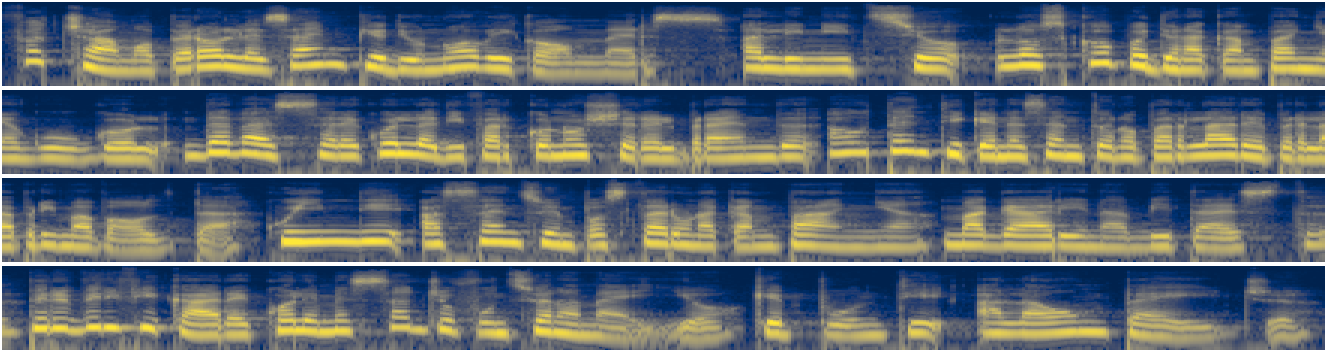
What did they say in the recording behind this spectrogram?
Facciamo però l'esempio di un nuovo e-commerce. All'inizio, lo scopo di una campagna Google deve essere quella di far conoscere il brand a utenti che ne sentono parlare per la prima volta. Quindi ha senso impostare una campagna, magari in A-B test, per verificare quale messaggio funziona meglio, che punti alla home page.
